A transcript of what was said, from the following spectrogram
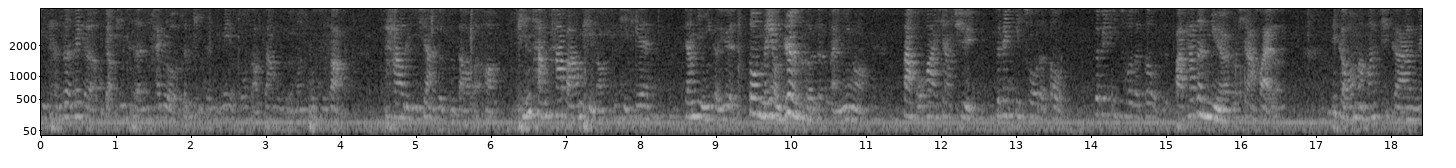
底层的那个表皮层，还有真皮层里面有多少脏，我们不知道。擦了一下就知道了哈，平常擦保养品哦，十几天，将近一个月都没有任何的反应哦，大活化下去，这边一撮的豆子，这边一撮的豆子，把他的女儿都吓坏了。你搞我妈妈去干呢？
